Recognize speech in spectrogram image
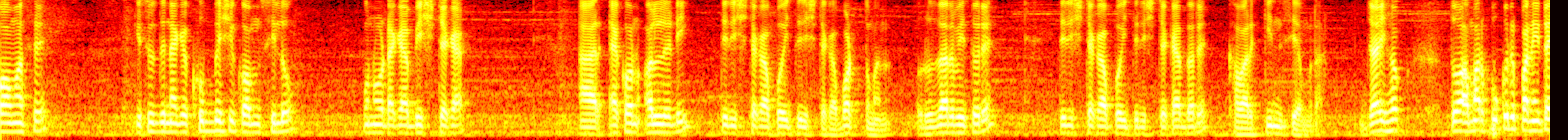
কম আছে। কিছুদিন আগে খুব বেশি কম ছিল, পনেরো টাকা, বিশ টাকা। আর এখন অলরেডি তিরিশ টাকা, পঁয়ত্রিশ টাকা। বর্তমান রোজার ভিতরে তিরিশ টাকা, পঁয়ত্রিশ টাকা দরে খাবার কিনছি আমরা। যাই হোক, তো আমার পুকুরের পানিটা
